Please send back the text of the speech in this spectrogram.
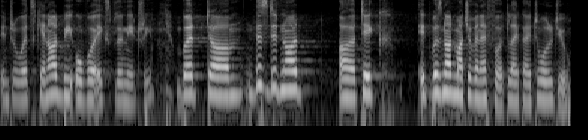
introverts cannot be over explanatory. But um, this did not uh, take, it was not much of an effort, like I told you,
